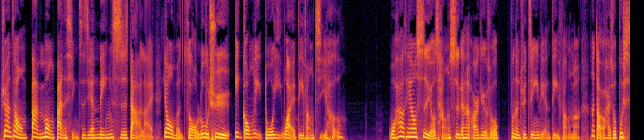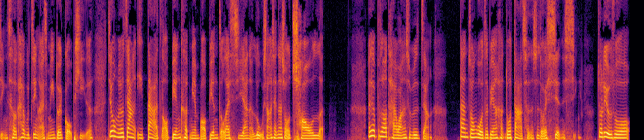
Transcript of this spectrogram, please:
居然在我们半梦半醒之间临时打来，要我们走路去一公里多以外的地方集合。我还有听到室友尝试跟他 argue 说不能去近一点的地方嘛，那导游还说不行，车开不进来，什么一堆狗屁的。结果我们就这样一大早边啃面包边走在西安的路上，而且那时候超冷。而且不知道台湾是不是这样，但中国这边很多大城市都会限行，就例如说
